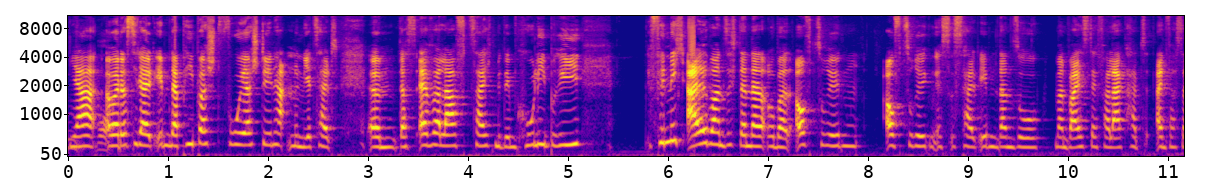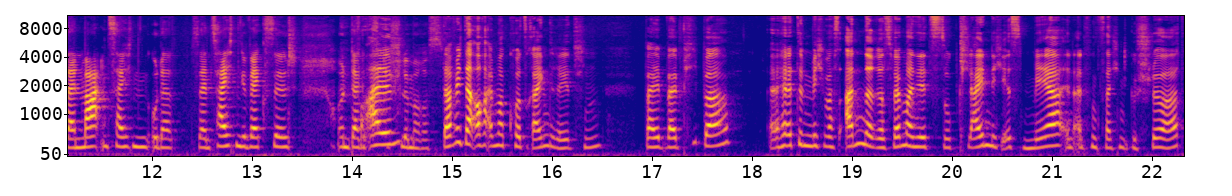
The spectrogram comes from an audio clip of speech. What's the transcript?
Ja, Boah. aber dass da halt eben da Pieper vorher stehen hatten und jetzt halt ähm, das Everlove-Zeichen mit dem Kolibri, finde ich albern, sich dann darüber aufzureden. Aufzuregen, es ist halt eben dann so, man weiß, der Verlag hat einfach sein Markenzeichen oder sein Zeichen gewechselt und da gibt es Schlimmeres. Darf ich da auch einmal kurz reingerätschen? Bei, bei Pieper äh, hätte mich was anderes, wenn man jetzt so kleinlich ist, mehr in Anführungszeichen gestört.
